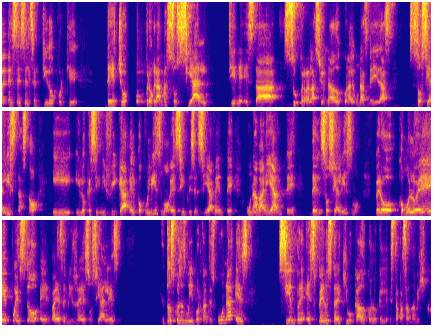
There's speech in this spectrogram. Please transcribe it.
ese es el sentido porque, de hecho, programa social tiene, está súper relacionado con algunas medidas socialistas, ¿no? Y, y, lo que significa el populismo es simple y sencillamente una variante del socialismo. Pero como lo he puesto en varias de mis redes sociales, dos cosas muy importantes. Una es siempre espero estar equivocado con lo que le está pasando a México.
